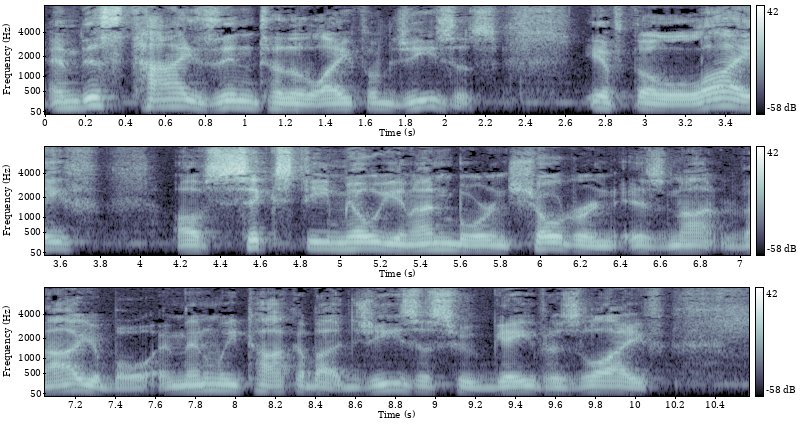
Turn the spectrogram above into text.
And this ties into the life of Jesus. If the life of 60 million unborn children is not valuable, and then we talk about Jesus who gave his life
